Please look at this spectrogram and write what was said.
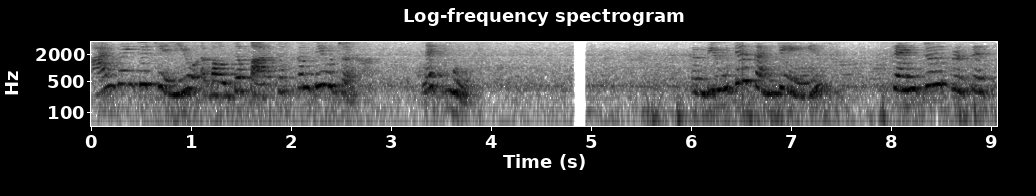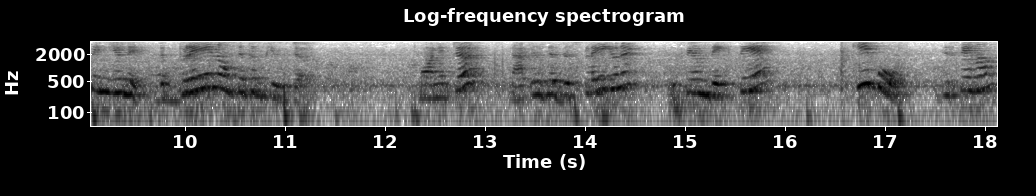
I'm going to tell you about the parts of computer. Let's move. Computer contains central processing unit, the brain of the computer. Monitor, that is the display unit. इसमें हम देखते हैं कीबोर्ड जिससे हम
